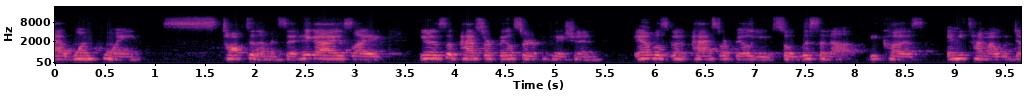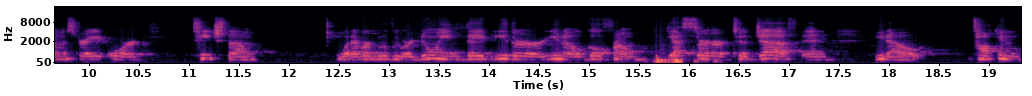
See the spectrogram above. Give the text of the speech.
at one point talked to them and said, hey guys, like, you know, this is a pass or fail certification. Anvil's going to pass or fail you. So listen up because anytime I would demonstrate or teach them whatever move we were doing, they'd either, you know, go from yes, sir to Jeff and, you know, talking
